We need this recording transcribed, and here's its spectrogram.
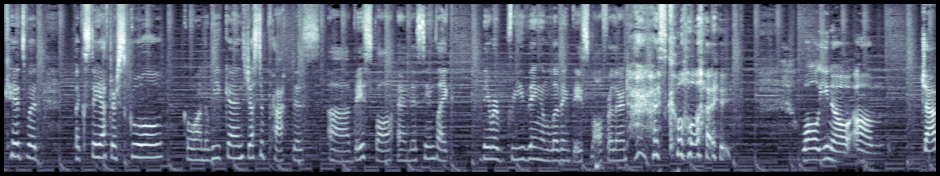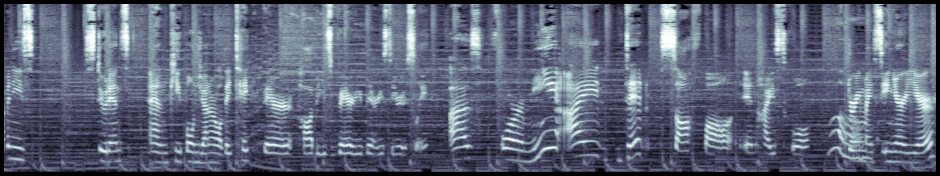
kids would like stay after school, go on the weekends just to practice uh, baseball, and it seemed like they were breathing and living baseball for their entire high school life. Well, you know, um, Japanese students and people in general, they take their hobbies very, very seriously. As for me, I did softball in high school Oh. during my senior year.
